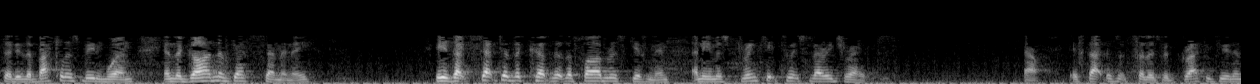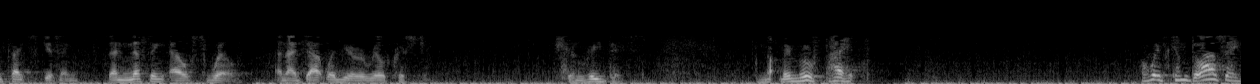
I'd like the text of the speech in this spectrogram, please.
study, the battle has been won in the Garden of Gethsemane. He has accepted the cup that the Father has given him, and he must drink it to its very dregs. Now, if that doesn't fill us with gratitude and thanksgiving, then nothing else will. And I doubt whether you're a real Christian. You can read this and not be moved by it. Oh, we've become blasé.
